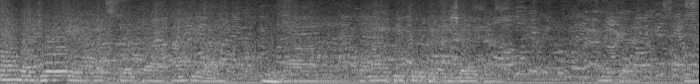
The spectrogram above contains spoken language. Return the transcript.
song by Joey and Alex hmm. um, with uh, Agila. Um, the 19 Philippine Angelica. Thank you.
